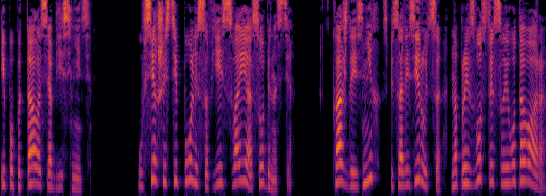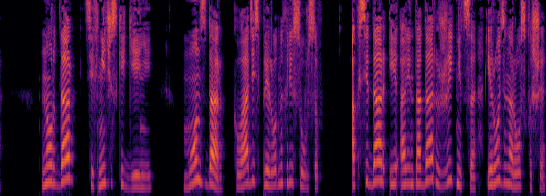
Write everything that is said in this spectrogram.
и попыталась объяснить. У всех шести полисов есть свои особенности. Каждый из них специализируется на производстве своего товара. Нордар технический гений. Монсдар – кладезь природных ресурсов. Оксидар и Орентадар – житница и родина роскоши.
